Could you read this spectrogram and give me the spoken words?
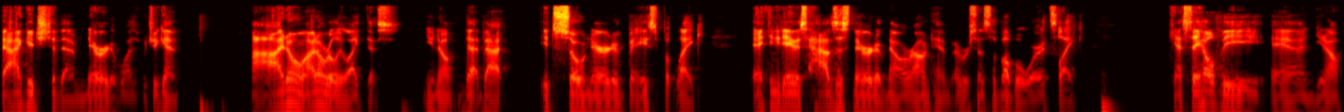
baggage to them narrative wise, which again, I don't I don't really like this. You know, that that it's so narrative based, but like Anthony Davis has this narrative now around him ever since the bubble where it's like can't stay healthy and you know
